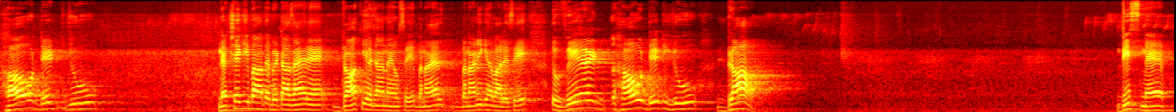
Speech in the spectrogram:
हाउ डिड यू नक्शे की बात है बेटा, ज़ाहिर है ड्रा किया जाना है उसे, बनाया, बनाने के हवाले से। तो where how did you draw this map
